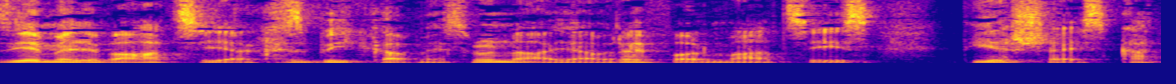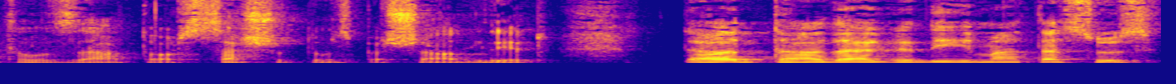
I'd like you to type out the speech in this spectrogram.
Ziemeļvācijā, kas bija, kā mēs runājām, reformācijas tiešais katalizators sašutums par šādu lietu. Tad tādā gadījumā tas uz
